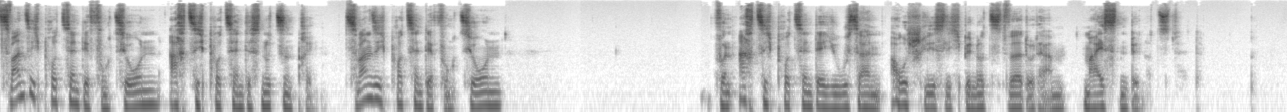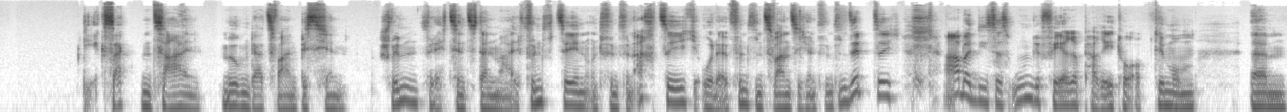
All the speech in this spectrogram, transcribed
20% der Funktionen 80% des Nutzen bringen. 20% der Funktionen von 80% der Usern ausschließlich benutzt wird oder am meisten benutzt wird. Die exakten Zahlen mögen da zwar ein bisschen schwimmen, vielleicht sind es dann mal 15 und 85 oder 25 und 75, aber dieses ungefähre Pareto-Optimum ähm,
